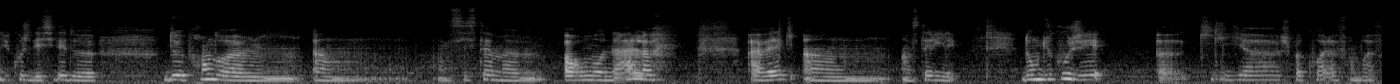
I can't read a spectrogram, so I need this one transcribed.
Du coup j'ai décidé de de prendre euh, un, système euh, hormonal avec un, un, stérilet. Donc du coup j'ai euh, qu'il y a, je sais pas quoi, la enfin bref,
